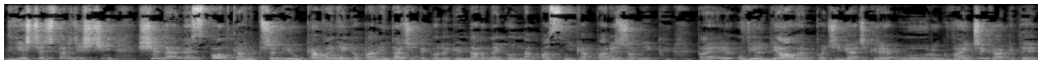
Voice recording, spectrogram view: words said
247 spotkań. Przebił Cavaniego. Pamiętacie tego legendarnego napastnika Paryżan? E, uwielbiałem podziwiać grę Urugwajczyka, gdy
